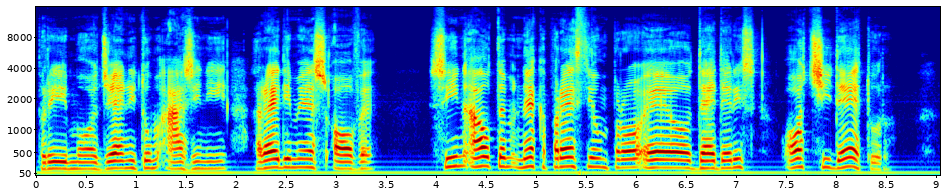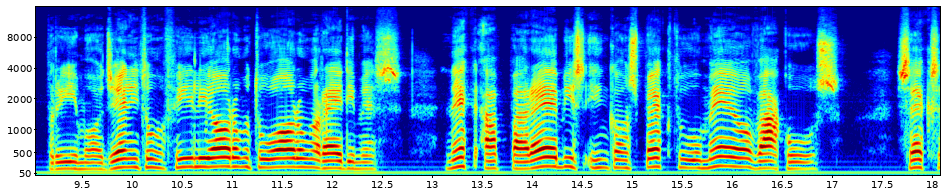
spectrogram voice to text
primogenitum asini redimes ove sin autem nec prestium pro eo dederis occidetur primogenitum filiorum tuorum redimes nec apparebis in conspectu meo vacuus. Sex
